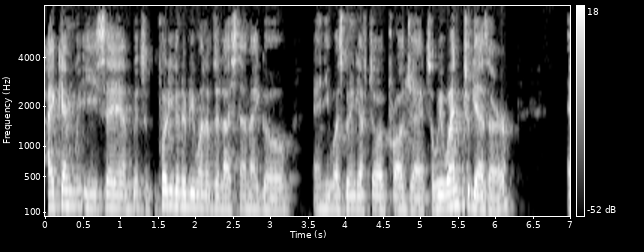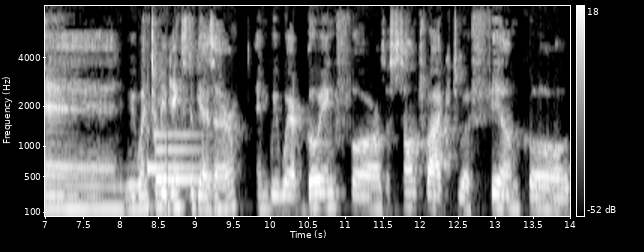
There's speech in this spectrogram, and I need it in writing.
I came, he said, I'm probably going to be one of the last time I go. And he was going after a project. So we went together and we went to meetings together and we were going for the soundtrack to a film called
